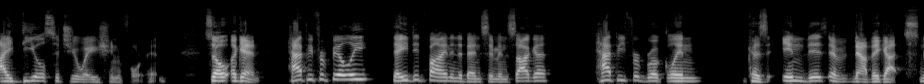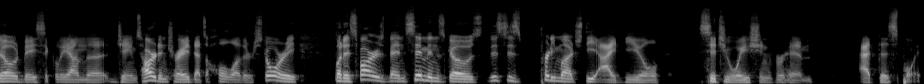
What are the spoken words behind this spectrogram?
Ideal situation for him. So again, happy for Philly. They did fine in the Ben Simmons saga. Happy for Brooklyn because in this now they got snowed basically on the James Harden trade. That's a whole other story. But as far as Ben Simmons goes, this is pretty much the ideal situation for him at this point.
